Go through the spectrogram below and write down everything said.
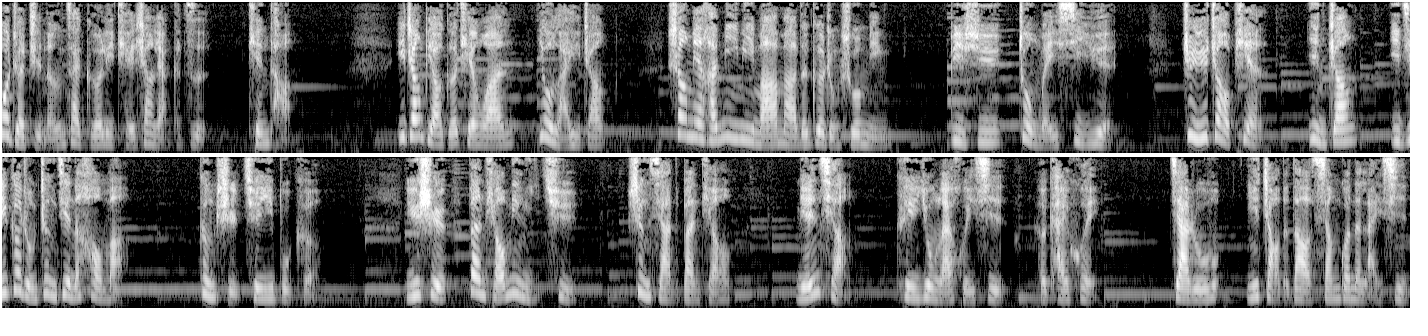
或者只能在格里填上两个字“天堂”。一张表格填完，又来一张，上面还密密麻麻的各种说明，必须重眉细阅。至于照片、印章以及各种证件的号码，更是缺一不可。于是半条命已去，剩下的半条，勉强可以用来回信和开会。假如你找得到相关的来信，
